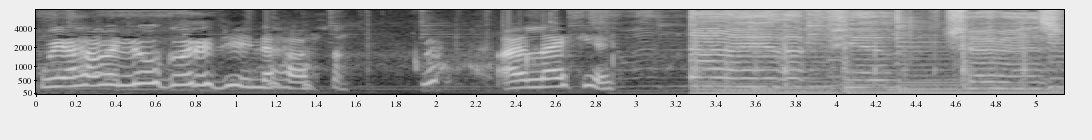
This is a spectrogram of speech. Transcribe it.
we have a new Guruji now. I like it. the future is.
